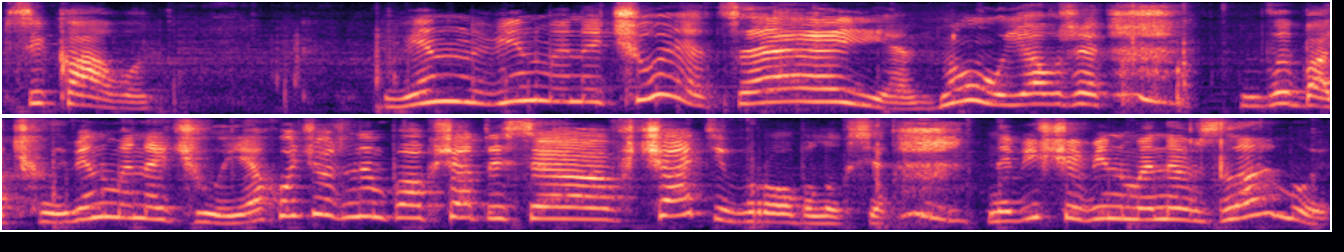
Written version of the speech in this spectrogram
Цікаво. Він, він мене чує, це є. Ну, я вже. Ви бачили, він мене чує. Я хочу з ним пообщатися в чаті в Роблоксі. Навіщо він мене взламує?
